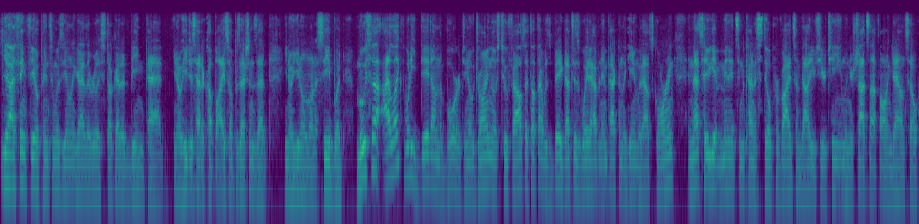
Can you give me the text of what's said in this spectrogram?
Yeah, I think Theo Pinson was the only guy that really stuck out at being bad. You know, he just had a couple ISO possessions that, you know, you don't want to see. But Musa, I liked what he did on the boards, you know, drawing those two fouls. I thought that was big. That's his way to have an impact on the game without scoring. And that's how you get minutes and kind of still provide some value to your team when your shot's not falling down. So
